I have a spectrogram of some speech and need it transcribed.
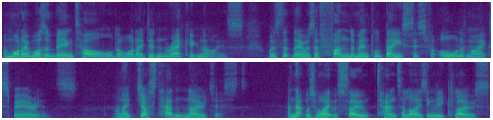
And what I wasn't being told or what I didn't recognize was that there was a fundamental basis for all of my experience. And I just hadn't noticed. And that was why it was so tantalizingly close,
